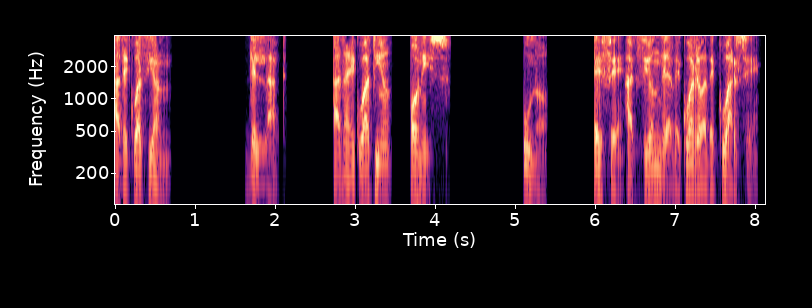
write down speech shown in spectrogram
Adecuación. Del lat. Adequatio, onis. 1. F. Acción de adecuar o adecuarse.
